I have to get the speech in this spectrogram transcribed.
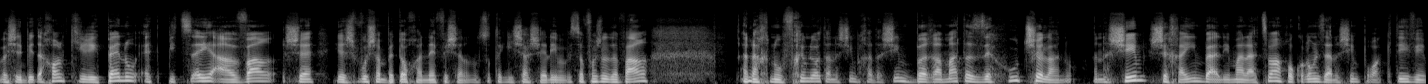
ושל ביטחון, כי ריפאנו את פצעי העבר שישבו שם בתוך הנפש שלנו. זאת הגישה שלי, ובסופו של דבר, אנחנו הופכים להיות אנשים חדשים ברמת הזהות שלנו. אנשים שחיים בהלימה לעצמם, אנחנו קוראים לזה אנשים פרואקטיביים.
